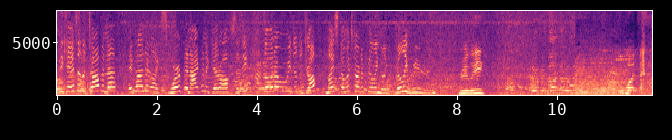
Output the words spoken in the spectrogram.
we came to the top, and then it kind of like swerved, and I couldn't get off Sissy. So whenever we did the drop, my stomach started feeling like really weird. Really? What?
